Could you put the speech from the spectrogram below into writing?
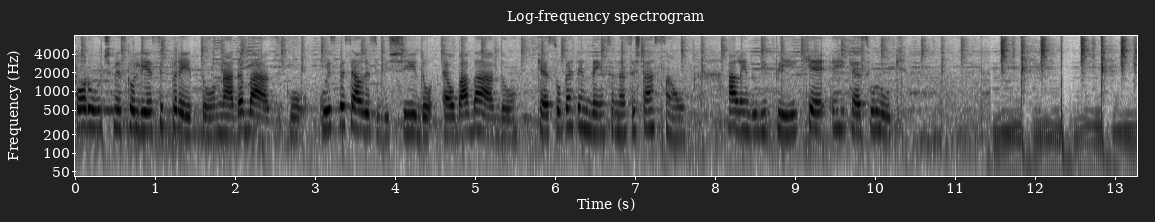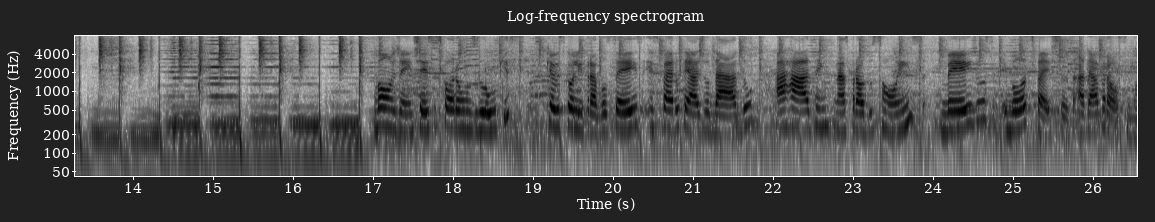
Por último, escolhi esse preto, nada básico. O especial desse vestido é o babado, que é super tendência nessa estação, além do guipi, que enriquece o look. Bom, gente, esses foram os looks que eu escolhi para vocês. Espero ter ajudado. Arrasem nas produções. Beijos e boas festas. Até a próxima.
